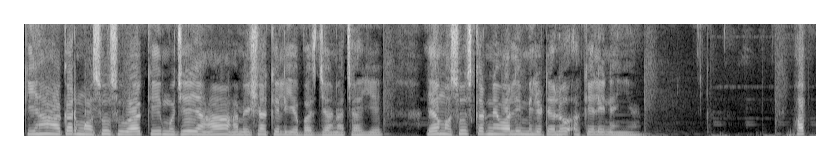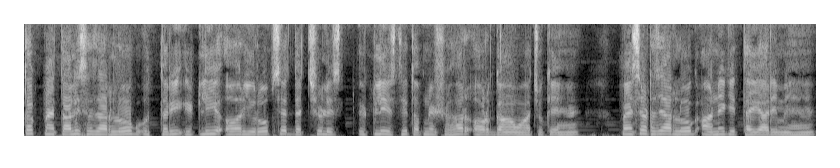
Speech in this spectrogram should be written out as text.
कि यहाँ आकर महसूस हुआ कि मुझे यहाँ हमेशा के लिए बस जाना चाहिए। यह महसूस करने वाली मिलिटेलो अकेली नहीं है। अब तक पैंतालीस हज़ार लोग उत्तरी इटली और यूरोप से दक्षिण इटली स्थित अपने शहर और गाँव आ चुके हैं। पैंसठ हज़ार लोग आने की तैयारी में हैं।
